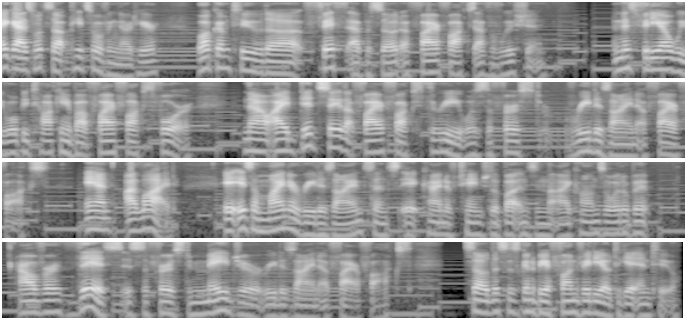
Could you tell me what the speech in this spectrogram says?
Hey guys, what's up? PizzaLovingNerd here. Welcome to the fifth episode of Firefox Evolution. In this video, we will be talking about Firefox 4. Now, I did say that Firefox 3 was the first redesign of Firefox, and I lied. It is a minor redesign since it kind of changed the buttons and the icons a little bit. However, this is the first major redesign of Firefox, so this is going to be a fun video to get into.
